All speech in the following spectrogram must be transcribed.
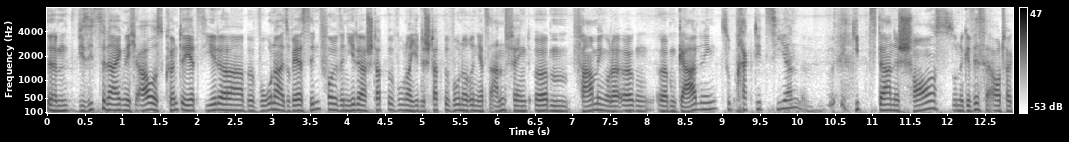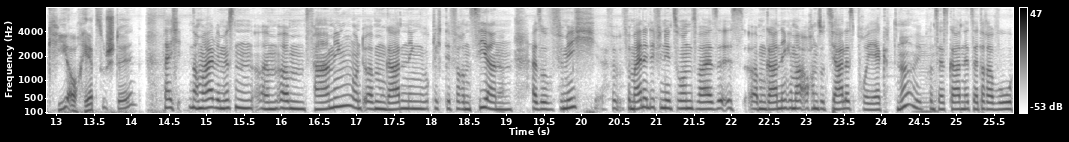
Ähm, wie sieht es denn eigentlich aus? Könnte jetzt jeder Bewohner, also wäre es sinnvoll, wenn jeder Stadtbewohner, jede Stadtbewohnerin jetzt anfängt, Urban Farming oder Urban Gardening zu praktizieren? Gibt es da eine Chance, so eine gewisse Autarkie auch herzustellen? Na, ich, nochmal, wir müssen ähm, Urban Farming und Urban Gardening wirklich differenzieren. Ja. Also für mich, für, für, meine Definitionsweise ist Urban Gardening immer auch ein soziales Projekt, ne? wie mhm. Prinzessgarten etc., wo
